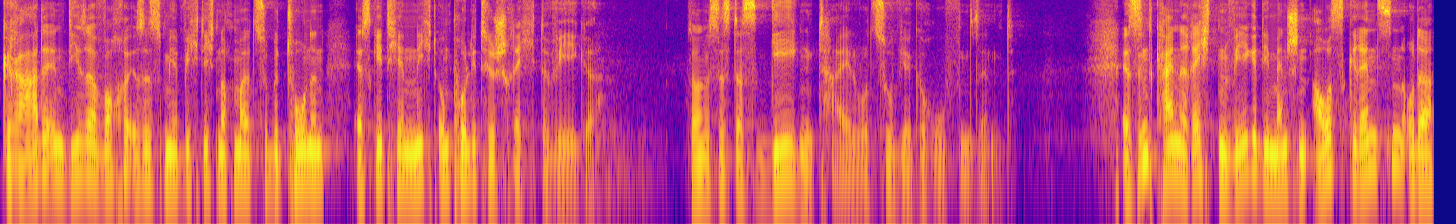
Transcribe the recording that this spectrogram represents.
Gerade in dieser Woche ist es mir wichtig, nochmal zu betonen, es geht hier nicht um politisch rechte Wege, sondern es ist das Gegenteil, wozu wir gerufen sind. Es sind keine rechten Wege, die Menschen ausgrenzen oder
